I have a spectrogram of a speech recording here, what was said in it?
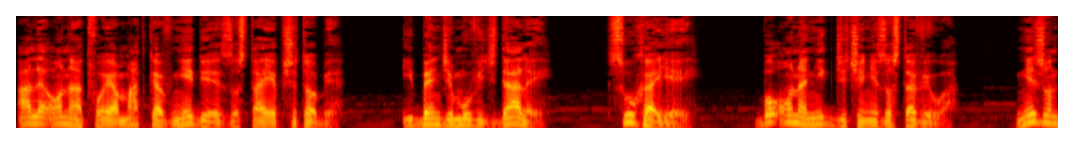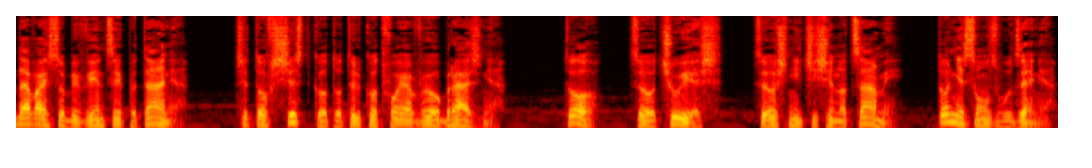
Ale ona, Twoja matka w niebie, zostaje przy Tobie. I będzie mówić dalej. Słuchaj jej, bo ona nigdzie Cię nie zostawiła. Nie żądawaj sobie więcej pytania, czy to wszystko to tylko Twoja wyobraźnia. To, co czujesz, co śni Ci się nocami, to nie są złudzenia.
